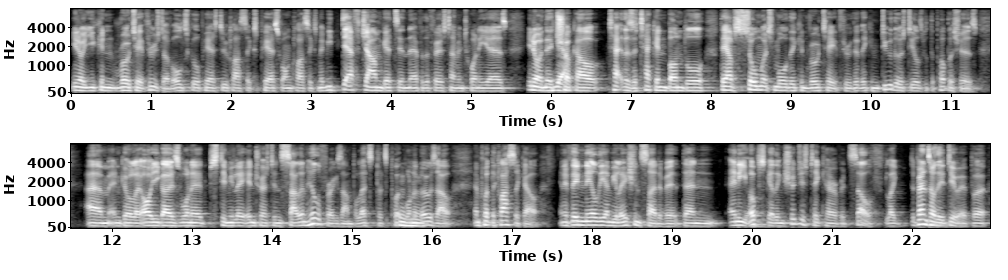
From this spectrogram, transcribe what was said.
you know you can rotate through stuff, old school PS2 classics, PS1 classics, maybe Def Jam gets in there for the first time in 20 years, you know, and they yeah. chuck out, te- there's a Tekken bundle. They have so much more they can rotate through that they can do those deals with the publishers um, and go like, oh, you guys want to stimulate interest in Silent Hill, for example. Let's let's put mm-hmm. one of mm-hmm. those out and put the classic out. And if they nail the emulation side of it, then any upscaling should just take care of itself. Like depends how they do it, but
